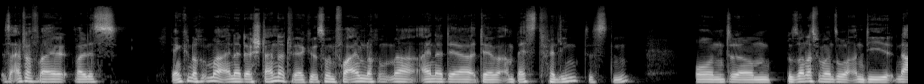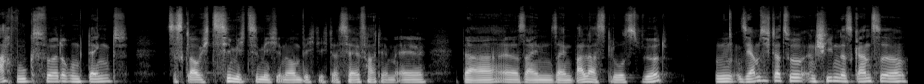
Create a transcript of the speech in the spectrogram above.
ist einfach, weil, weil es, ich denke, noch immer einer der Standardwerke ist und vor allem noch immer einer der, der am best verlinktesten. Und ähm, besonders wenn man so an die Nachwuchsförderung denkt, ist es, glaube ich, ziemlich, ziemlich enorm wichtig, dass Self-HTML da äh, sein, sein Ballast los wird. Hm, sie haben sich dazu entschieden, das Ganze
